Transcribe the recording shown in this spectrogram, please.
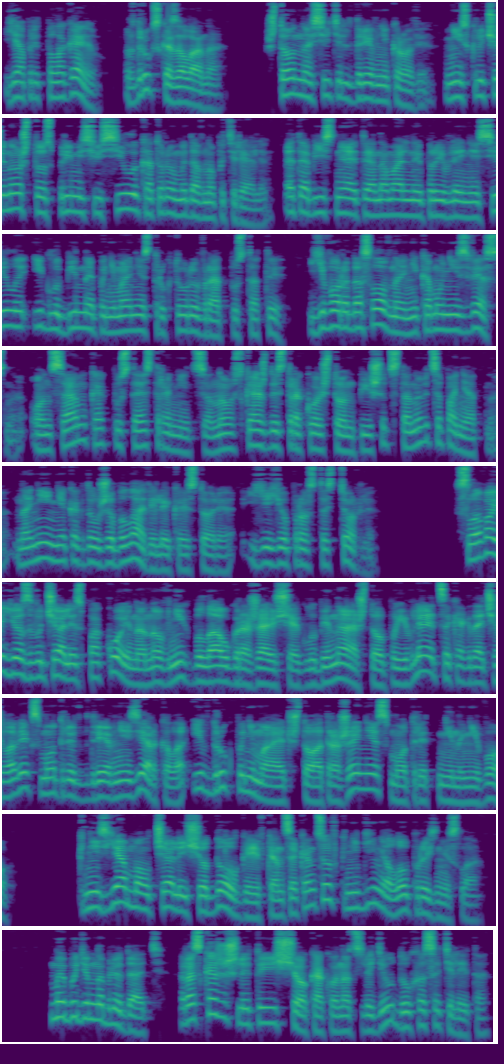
«Я предполагаю», — вдруг сказала она, — «что он носитель древней крови. Не исключено, что с примесью силы, которую мы давно потеряли. Это объясняет и аномальные проявления силы, и глубинное понимание структуры врат пустоты. Его родословное никому не известно, он сам как пустая страница, но с каждой строкой, что он пишет, становится понятно. На ней некогда уже была великая история, ее просто стерли. Слова ее звучали спокойно, но в них была угрожающая глубина, что появляется, когда человек смотрит в древнее зеркало и вдруг понимает, что отражение смотрит не на него. Князья молчали еще долго, и в конце концов княгиня Ло произнесла. Мы будем наблюдать. Расскажешь ли ты еще, как он отследил духа сателлита?»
